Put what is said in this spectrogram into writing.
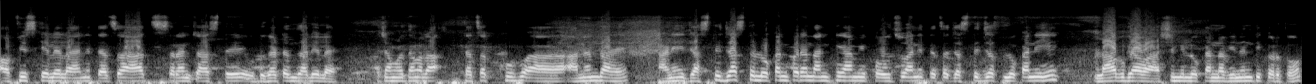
ऑफिस केलेला आहे आणि त्याचं आज सरांच्या हस्ते उद्घाटन झालेलं आहे. त्याच्यामुळे तर मला त्याचा खूप आनंद आहे आणि जास्तीत जास्त लोकांपर्यंत आणखी आम्ही पोहोचू आणि त्याचा जास्तीत जास्त लोकांनीही लाभ घ्यावा अशी मी लोकांना विनंती करतो.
